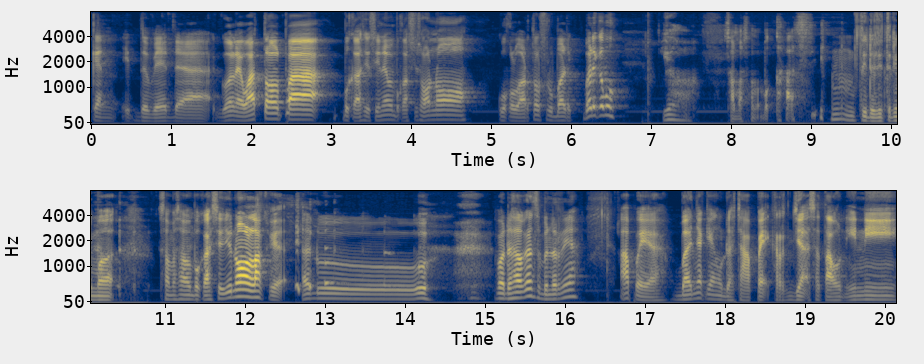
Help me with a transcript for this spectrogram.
Kan itu beda. Gue lewat tol, Pak. Bekasi sini sama Bekasi sono. Gue keluar tol suruh balik. Balik kamu. Ya, sama-sama Bekasi. Hmm, tidak diterima sama-sama Bekasi aja nolak ya. Aduh. Padahal kan sebenarnya apa ya? Banyak yang udah capek kerja setahun ini,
